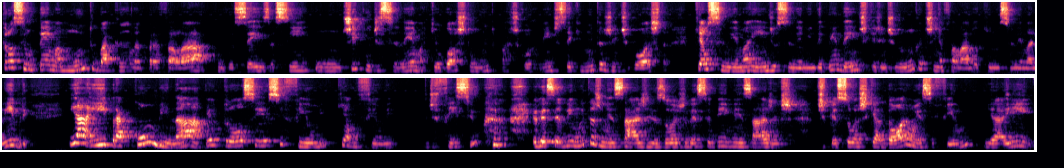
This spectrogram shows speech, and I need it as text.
Trouxe um tema muito bacana para falar com vocês, assim, um tipo de cinema que eu gosto muito particularmente, sei que muita gente gosta, que é o cinema índio, o cinema independente, que a gente nunca tinha falado aqui no Cinema Livre. E aí, para combinar, eu trouxe esse filme, que é um filme difícil. Eu recebi muitas mensagens hoje, eu recebi mensagens de pessoas que adoram esse filme, e aí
